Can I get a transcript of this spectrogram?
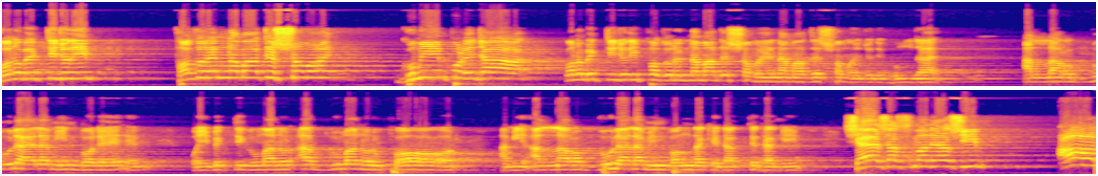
কোন ব্যক্তি যদি ফজরের নামাজের সময় ঘুমিয়ে পড়ে যায়, কোন ব্যক্তি যদি ফজরের নামাজের সময় নামাজের সময় যদি ঘুম যায়, আল্লাহ রব্বুল আলামিন বলেন, ওই ব্যক্তি ঘুমানোর আর ঘুমানোর পর আমি আল্লাহ রব্বুল আলামিন বন্দাকে ডাকতে থাকি। শেষ আসমানে আসি, আর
